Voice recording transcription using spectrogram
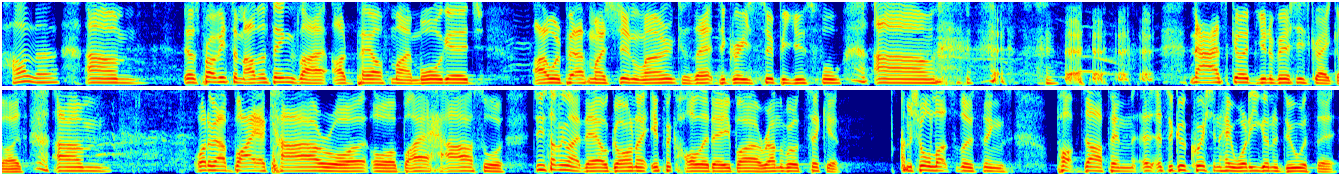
Holla. Um, there was probably some other things like I'd pay off my mortgage. I would pay off my student loan because that degree is super useful. Um, nah, it's good. University's great, guys. Um, what about buy a car or, or buy a house or do something like that or go on an epic holiday, buy a round the world ticket? I'm sure lots of those things popped up and it's a good question hey what are you going to do with it?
